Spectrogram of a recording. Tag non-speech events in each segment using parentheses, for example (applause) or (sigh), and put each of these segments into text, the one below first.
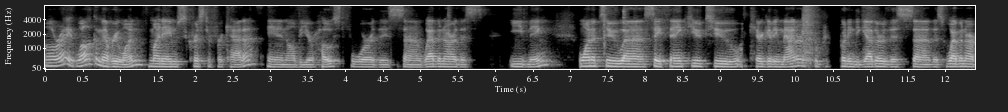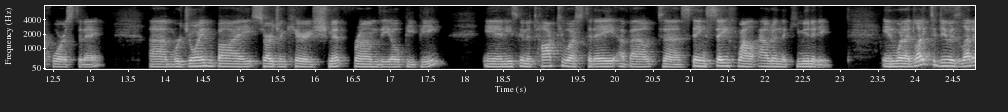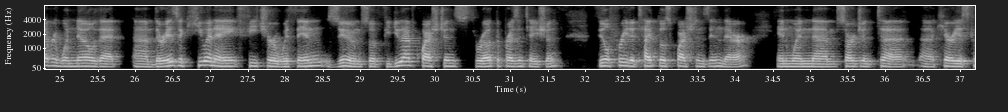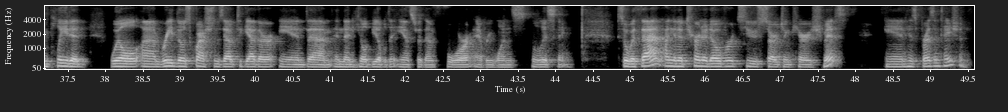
All right, welcome everyone. My name's Christopher Cata, and I'll be your host for this uh, webinar this evening. Wanted to uh, say thank you to Caregiving Matters for putting together this, uh, this webinar for us today. Um, we're joined by Sergeant Kerry Schmidt from the OPP, and he's going to talk to us today about uh, staying safe while out in the community. And what I'd like to do is let everyone know that um, there is a Q&A feature within Zoom. So if you do have questions throughout the presentation, feel free to type those questions in there. And when um, Sergeant uh, uh, Kerry is completed, we'll um, read those questions out together and, um, and then he'll be able to answer them for everyone's listening. So with that, I'm gonna turn it over to Sergeant Kerry Schmidt and his presentation.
